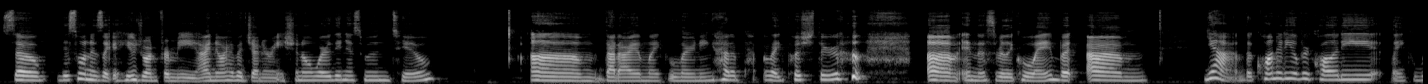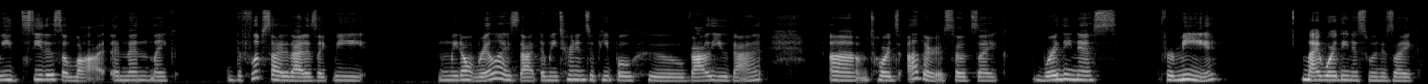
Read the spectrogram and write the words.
So this one is like a huge one for me. I know i have a generational worthiness wound too um that i am like learning how to like push through um in this really cool way but um yeah, the quantity over quality, like we see this a lot. And then like the flip side of that is like we when we don't realize that, then we turn into people who value that um towards others. So it's like worthiness for me, my worthiness wound is like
